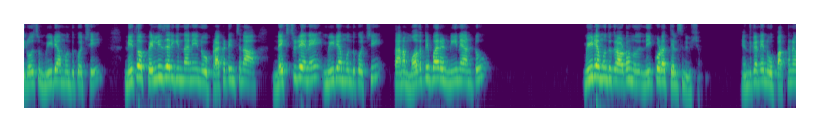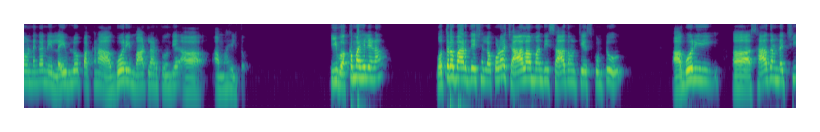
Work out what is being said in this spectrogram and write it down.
ఈరోజు మీడియా ముందుకొచ్చి నీతో పెళ్ళి జరిగిందని నువ్వు ప్రకటించిన నెక్స్ట్ డేనే మీడియా ముందుకొచ్చి తన మొదటి భార్య నేనే అంటూ మీడియా ముందుకు రావడం నీకు కూడా తెలిసిన విషయం. ఎందుకంటే నువ్వు పక్కనే ఉండగా నీ లైవ్లో పక్కన అఘోరి మాట్లాడుతుంది ఆ ఆ మహిళతో. ఈ ఒక్క మహిళేనా? ఉత్తర భారతదేశంలో కూడా చాలామంది సాధనలు చేసుకుంటూ ఆ అఘోరి సాధన నచ్చి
